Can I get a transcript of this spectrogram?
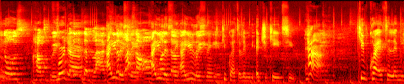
who knows how to braid? The blacks. are you the listening? Are, Are you listening? Are you listening? braiding. Keep quiet and let me educate you. Ah, keep quiet and let me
